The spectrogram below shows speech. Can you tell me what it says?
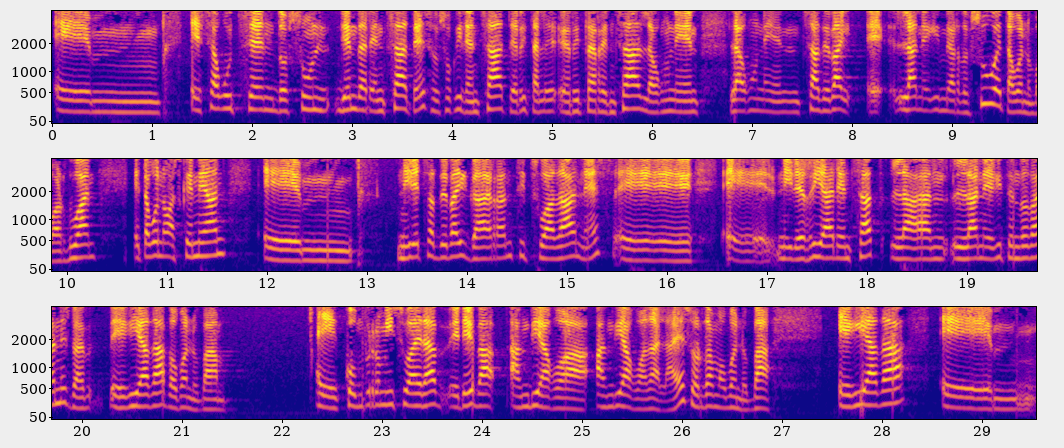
em, ezagutzen dozun jendaren txat, ez, ausokiren txat, erritarren txat, lagunen, lagunen txat, bai, e, lan egin behar dozu, eta, bueno, barduan, eta, bueno, azkenean, em, niretzat bai garrantzitsua da, ez, e, e, nire herriaren txat, lan, lan egiten dodanez, ba, egia da, ba, bueno, ba, e, kompromisoa era ere ba handiagoa handiagoa dala, ez? Orduan, bueno, ba, egia da, eh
